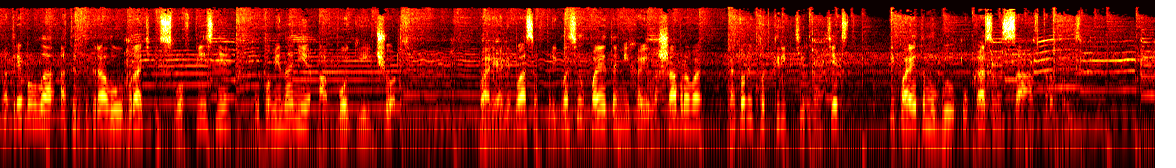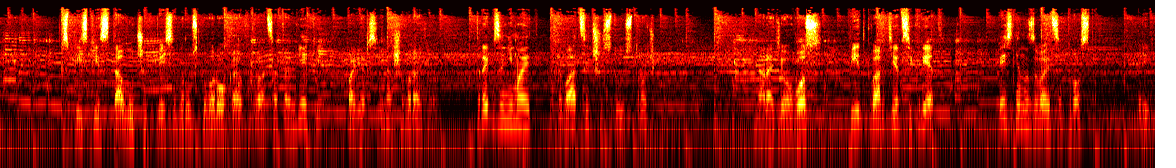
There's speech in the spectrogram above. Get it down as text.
потребовало от интеграла убрать из слов песни упоминание о боге и черте. Барри Алибасов пригласил поэта Михаила Шаброва, который подкорректировал текст и поэтому был указан соавтором произведения. В списке 100 лучших песен русского рока в 20 веке, по версии нашего радио, трек занимает 26-ю строчку. На радио ВОЗ бит-квартет «Секрет». Песня называется просто «Привет».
